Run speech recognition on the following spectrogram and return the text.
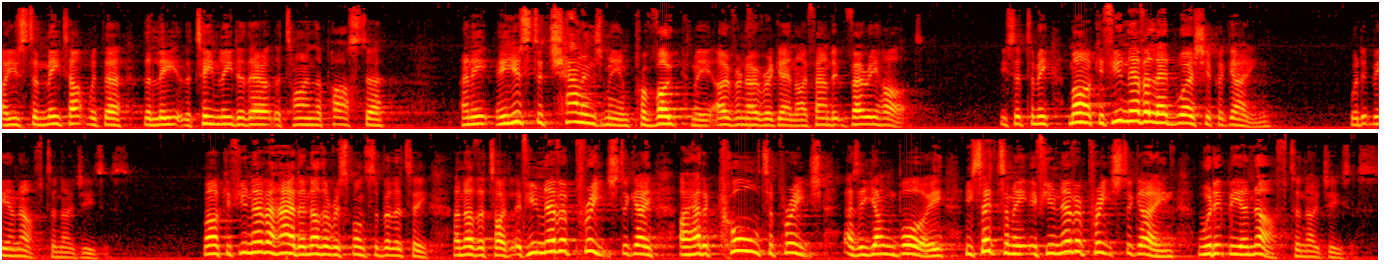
I used to meet up with the, the, lead, the team leader there at the time, the pastor, and he, he used to challenge me and provoke me over and over again. I found it very hard. He said to me, Mark, if you never led worship again, would it be enough to know Jesus? Mark, if you never had another responsibility, another title, if you never preached again, I had a call to preach as a young boy. He said to me, If you never preached again, would it be enough to know Jesus?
